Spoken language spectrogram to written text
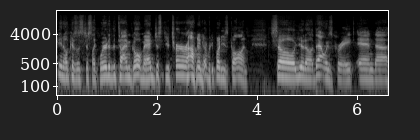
you know, because it's just like, where did the time go, man? Just you turn around and everybody's gone. So, you know, that was great. And uh,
